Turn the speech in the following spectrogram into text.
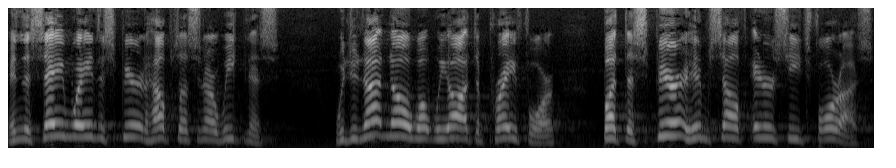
In the same way, the Spirit helps us in our weakness. We do not know what we ought to pray for, but the Spirit Himself intercedes for us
